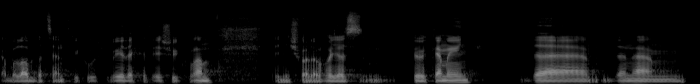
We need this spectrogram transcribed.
inkább a labdacentrikus védekezésük van. Tény is valahogy az kőkemény, de, de nem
